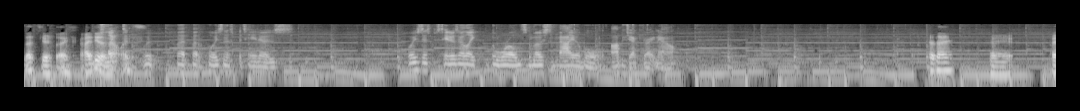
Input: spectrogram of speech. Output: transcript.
That's your thing. I do the like melons. but, but poisonous potatoes. Poisonous potatoes are like the world's most valuable object right now. I? Alright. Uh,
